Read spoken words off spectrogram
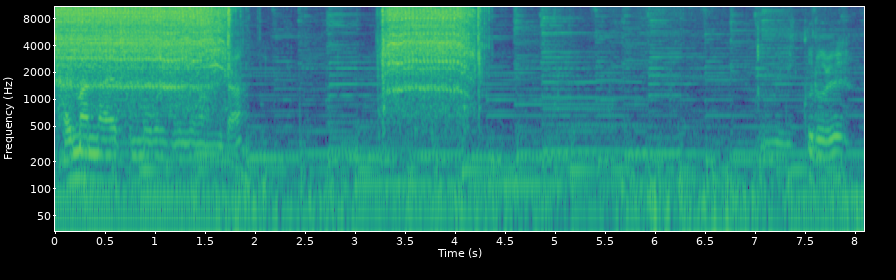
잘 만나야 접목을 성공합니다. 음, 입구를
